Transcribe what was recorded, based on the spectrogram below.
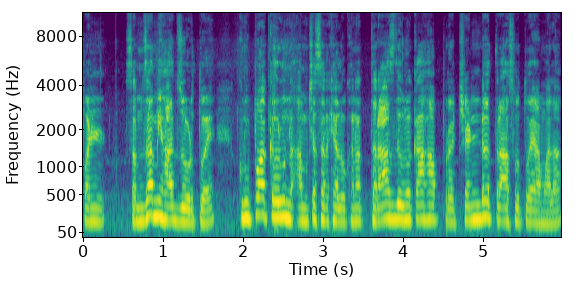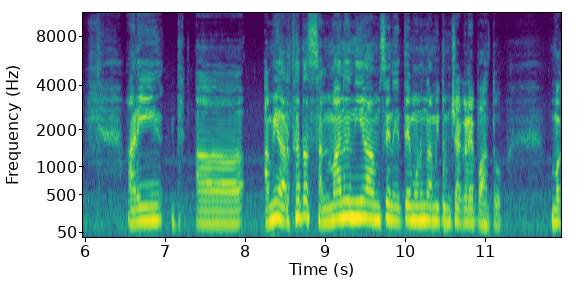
पण समजा मी हात जोडतो आहे कृपा करून आमच्यासारख्या लोकांना त्रास देऊ नका. हा प्रचंड त्रास होतो आहे आम्हाला. आणि आम्ही अर्थातच सन्माननीय आमचे नेते म्हणून आम्ही तुमच्याकडे पाहतो. मग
